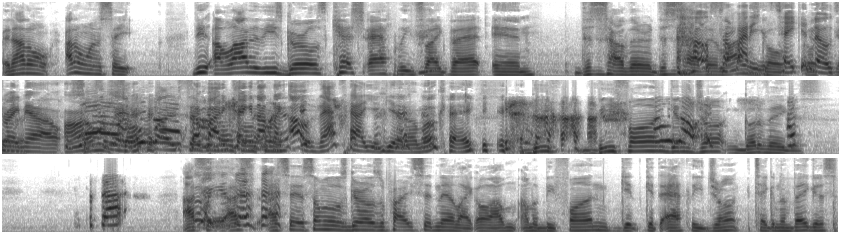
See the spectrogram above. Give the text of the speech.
and I don't, I don't want to say. The, a lot of these girls catch athletes like that, and this is how they're. This is how oh, their somebody is go, taking go notes together. right now. Oh, somebody's somebody taking notes. Like, oh, that's how you get them. Okay. be, be fun, get them drunk, and go to Vegas. What's that? I said, I, I, said some of those girls are probably sitting there like, oh, I'm, I'm gonna be fun, get get the athlete drunk, take them to Vegas,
